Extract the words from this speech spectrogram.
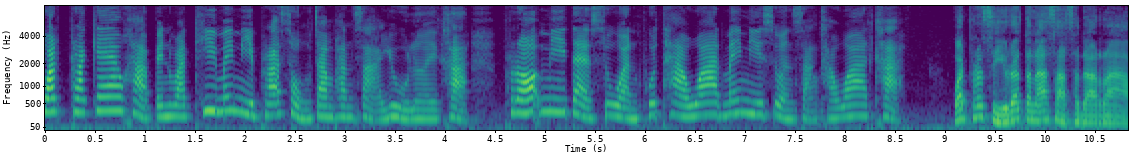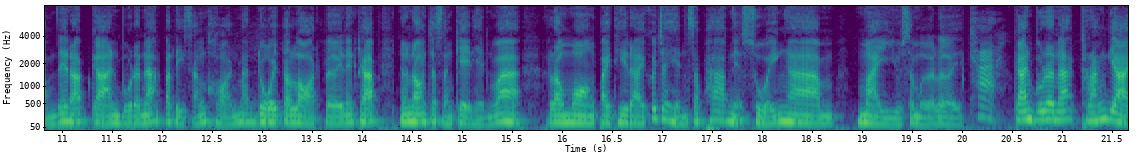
วัดพระแก้วค่ะ เป็นวัดที่ไม่มีพระสงฆ์จำพรรษาอยู่เลยค่ะ เพราะมีแต่ส่วนพุทธาวาสไม่มีส่วนสังฆวาสค่ะ วัดพระศรีรัตนศาสดาราม ได้รับการบูรณะปฏิสังขรณ์มาโดยตลอดเลยนะครับน้องๆจะสังเกตเห็นว่าเรามองไปทีไรก็จะเห็นสภาพเนี่ยสวยงามใหม่อยู่เสมอเลยค่ะการบูรณะครั้งใหญ่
